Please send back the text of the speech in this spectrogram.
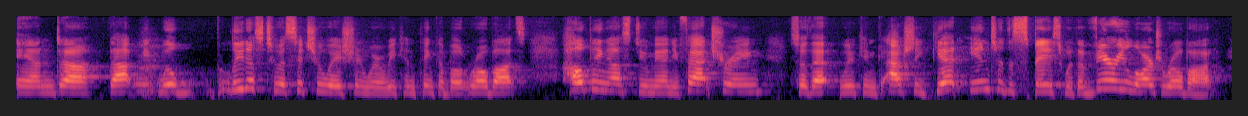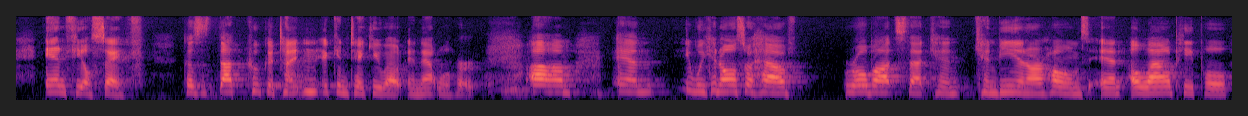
And uh, that will lead us to a situation where we can think about robots helping us do manufacturing so that we can actually get into the space with a very large robot and feel safe. Because that KUKA Titan, it can take you out and that will hurt. Um, and we can also have robots that can, can be in our homes and allow people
